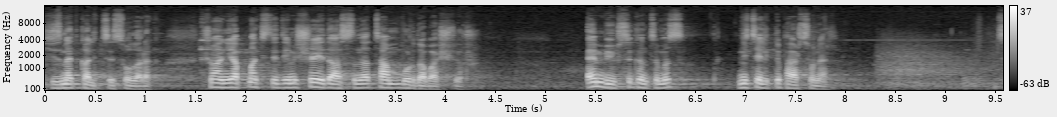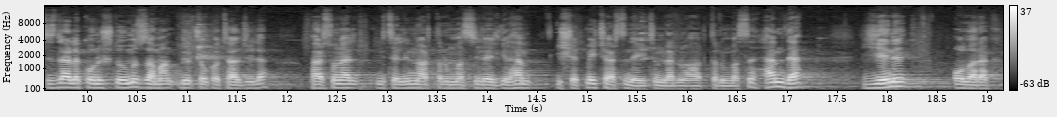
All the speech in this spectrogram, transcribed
hizmet kalitesi olarak. Şu an yapmak istediğimiz şey de aslında tam burada başlıyor. En büyük sıkıntımız nitelikli personel. Sizlerle konuştuğumuz zaman birçok otelciyle personel niteliğinin arttırılmasıyla ilgili hem işletme içerisinde eğitimlerin arttırılması hem de yeni olarak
